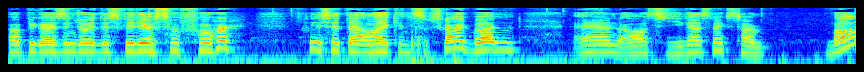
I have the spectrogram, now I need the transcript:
hope you guys enjoyed this video so far. Please hit that like and subscribe button. And I'll see you guys next time. Bye!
